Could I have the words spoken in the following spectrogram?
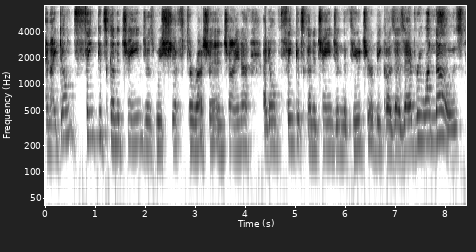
And I don't think it's going to change as we shift to Russia and China. I don't think it's going to change in the future because, as everyone knows,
